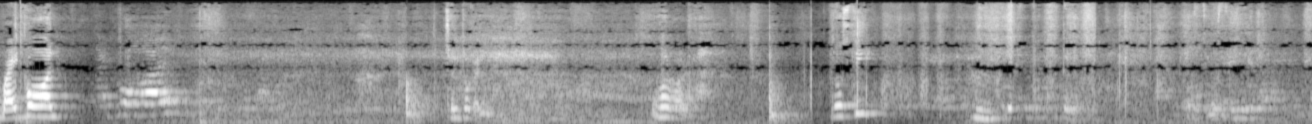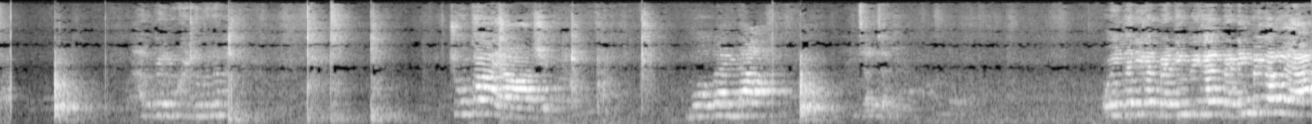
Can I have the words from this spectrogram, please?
वाइट बॉल चल पकड़ उमर पकड़। दोस्ती चूका यार shit. दो पेंडा चल चल। वो इधर ही कर बैटिंग भी कर बैटिंग भी करो यार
